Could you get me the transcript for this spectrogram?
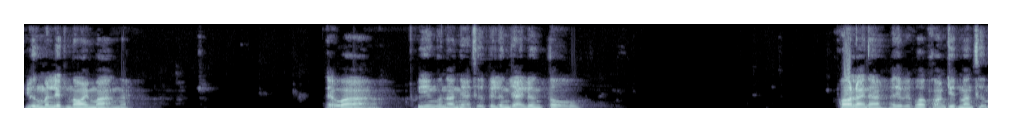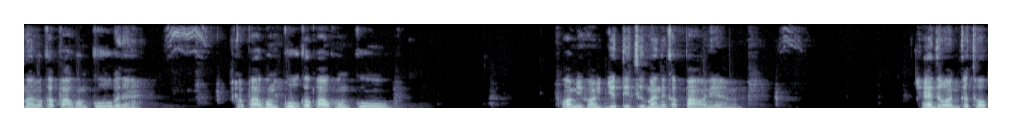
เรื่องมันเล็กน้อยมากนะแต่ว่า ผู้หญิงคนนั้นเนี่ยถือเป็นเรื่องใหญ่เรื่องโต เพราะอะไรนะอาจจะเป็นเพราะความยึดมั่นถือมั่นว่ากระเป๋าของกูก็ได้กระเป๋าของกูกระเป๋าของกูพอมีความยึดติดถือมั่นในกระเป๋าเนี่ยแค่โดนกระทบ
